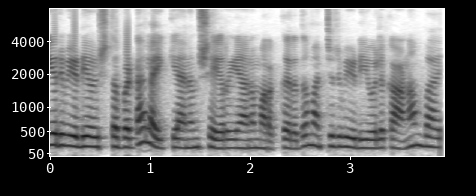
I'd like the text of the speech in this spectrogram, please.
ഈ ഒരു വീഡിയോ ഇഷ്ടപ്പെട്ടാൽ ലൈക്ക് ചെയ്യാനും ഷെയർ ചെയ്യാനും മറക്കരുത്. മറ്റൊരു വീഡിയോയിൽ കാണാം. ബൈ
